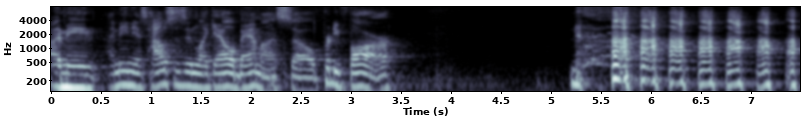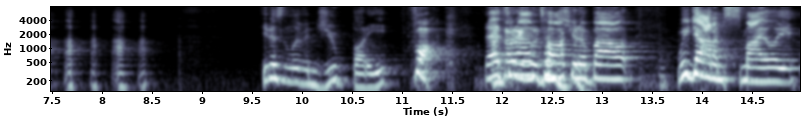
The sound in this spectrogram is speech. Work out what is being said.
I mean, I mean, his house is in like Alabama, so pretty far. he doesn't live in Jupe, buddy. fuck. That's what I'm talking about. We got him, Smylie.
